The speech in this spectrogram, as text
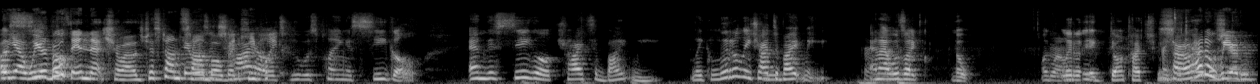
Oh yeah, we were both in that show. I was just on Sambo, a but he played. who was playing a seagull, and this seagull tried to bite me. Like literally tried to bite me, and I was like, "No, like literally, like, don't touch me." It's Sarah had a weird.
